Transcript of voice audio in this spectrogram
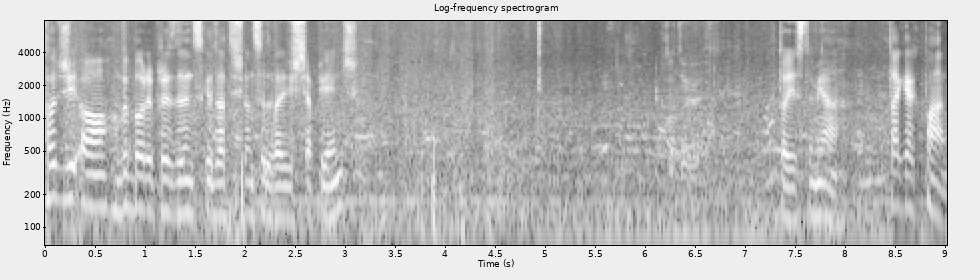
Chodzi o wybory prezydenckie 2025. Co to jest? To jestem ja. Tak jak Pan.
